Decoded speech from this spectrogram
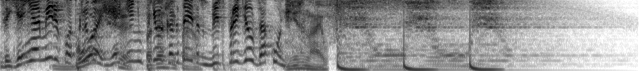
Да я не Америку открываю. Больше? Я, я не понимаю, Подожди, когда пожалуйста. этот беспредел закончится. Не знаю.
